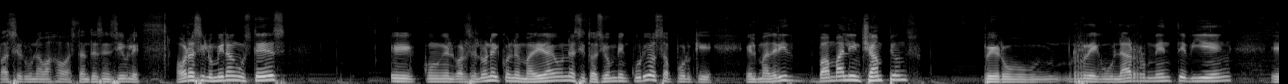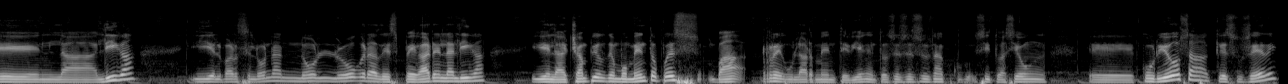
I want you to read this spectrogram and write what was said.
va a ser una baja bastante sensible. Ahora, si lo miran ustedes, eh, con el Barcelona y con el Madrid hay una situación bien curiosa porque el Madrid va mal en Champions, pero regularmente bien en la liga y el Barcelona no logra despegar en la liga y en la Champions de momento pues va regularmente bien entonces es una situación eh, curiosa que sucede.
